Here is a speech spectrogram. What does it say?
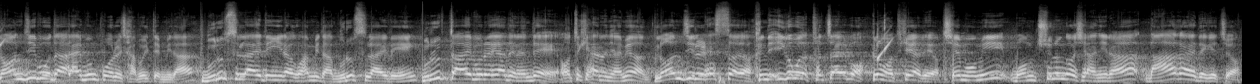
런지보다 짧은 볼을 잡을 때입니다. 무릎 슬라이딩이라고 합니다. 무릎 슬라이딩. 무릎 다이브를 해야 되는데 어떻게 하느냐면 런지를 했어요. 근데 이거보다 더 짧아. 그럼 어떻게 해야 돼요? 제 몸이 멈추는 것이 아니라 나아가야 되겠죠.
